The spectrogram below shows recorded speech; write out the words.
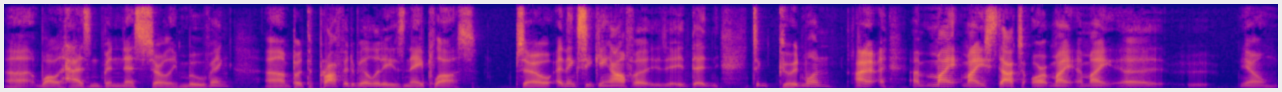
uh, while it hasn't been necessarily moving. Uh, but the profitability is an A plus. So I think Seeking Alpha, it, it, it's a good one. I, I my my stocks are my my uh, you know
